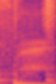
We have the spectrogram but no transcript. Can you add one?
Right.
